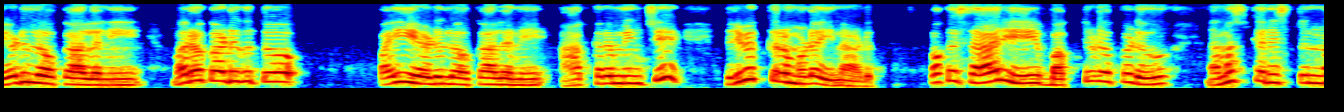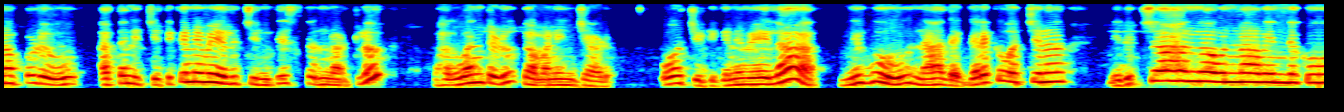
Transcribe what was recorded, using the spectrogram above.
ఏడు లోకాలని మరొక అడుగుతో పై ఏడు లోకాలని ఆక్రమించి త్రివిక్రముడైనాడు. ఒకసారి భక్తుడొకడు నమస్కరిస్తున్నప్పుడు అతని చిటికని వేలు చింతిస్తున్నట్లు భగవంతుడు గమనించాడు. ఓ చిటికిన వేళ నువ్వు నా దగ్గరకు వచ్చిన నిరుత్సాహంగా ఉన్నావెందుకు?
